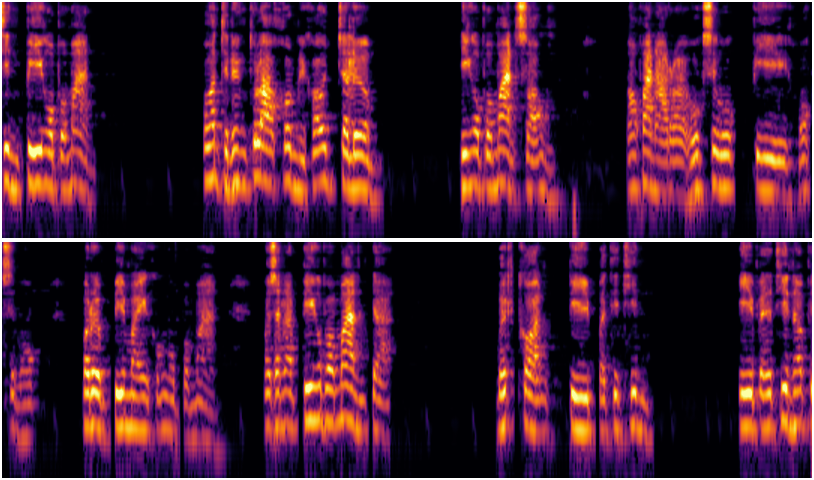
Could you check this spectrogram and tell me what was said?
สิ้นปีงบประมาณวันที่1ตุลาคมนี่เขาจะเริ่มปีงบประมาณ2 2566ปี66ก็เริ่มปีใหม่ของงบประมาณ เพราะฉะนั้นปีงบประมาณจะเบิดก่อนปีปฏิทิน ปีปฏิทินเฮาไป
